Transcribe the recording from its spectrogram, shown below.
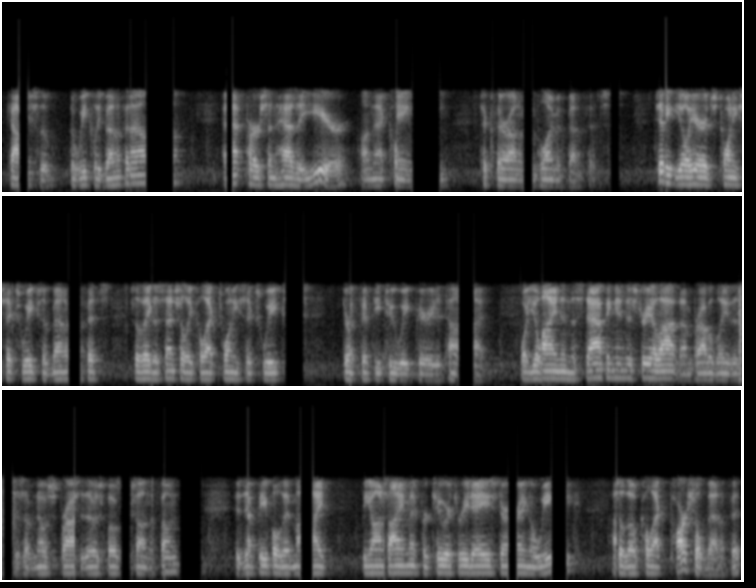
calculates the, the weekly benefit amount, and that person has a year on that claim to their unemployment benefits. Typically, you'll hear it's 26 weeks of benefits. So they essentially collect 26 weeks during a 52 week period of time. What you'll find in the staffing industry a lot, and I'm probably this is of no surprise to those folks on the phone, is you have people that might be on assignment for two or three days during a week, so they'll collect partial benefits.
